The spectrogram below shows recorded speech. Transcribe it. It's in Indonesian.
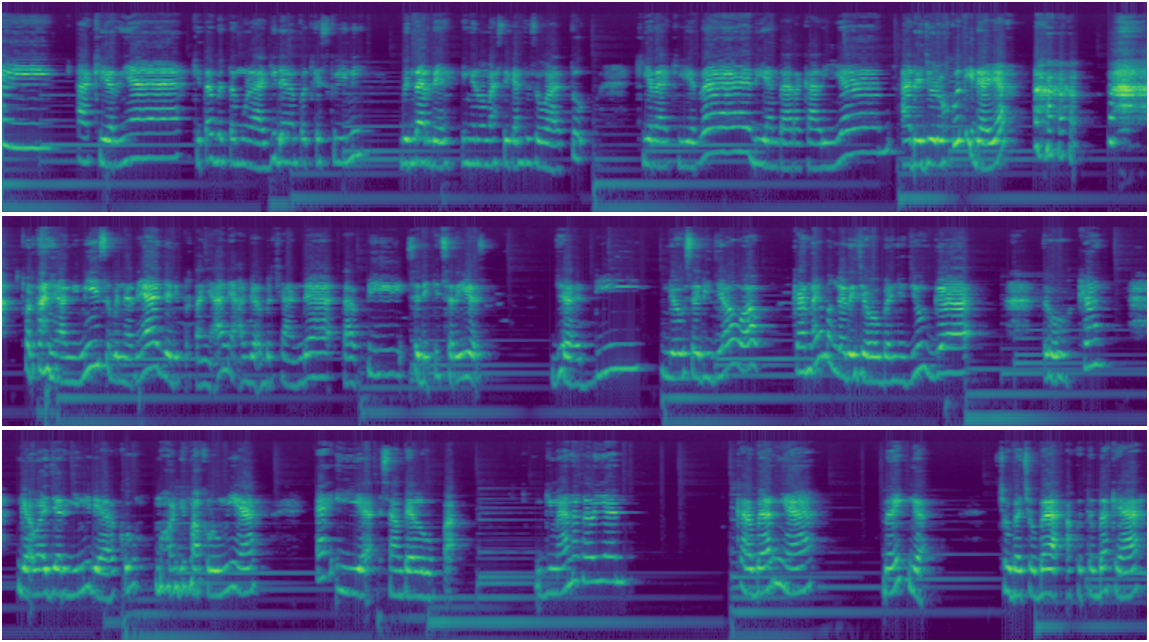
Hai, akhirnya kita bertemu lagi dalam podcastku ini. Bentar deh, ingin memastikan sesuatu. Kira-kira di antara kalian ada jodohku tidak ya? Pertanyaan ini sebenarnya jadi pertanyaan yang agak bercanda, tapi sedikit serius. Jadi, nggak usah dijawab, karena emang nggak ada jawabannya juga. Tuh kan, nggak wajar gini deh aku, mohon dimaklumi ya. Eh iya, sampai lupa. Gimana kalian? Kabarnya? Baik nggak? Coba-coba aku tebak ya.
